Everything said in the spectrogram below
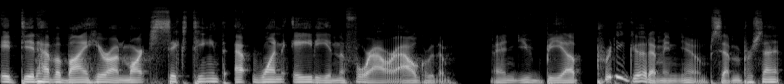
it did have a buy here on March 16th at 180 in the four hour algorithm. And you'd be up pretty good. I mean, you know, 7%,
